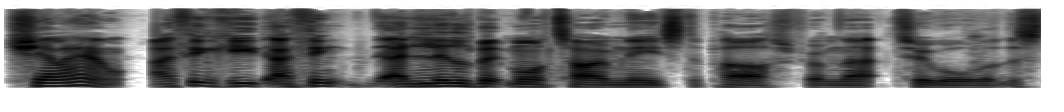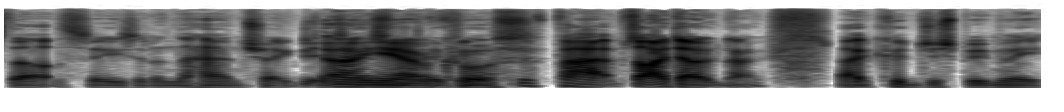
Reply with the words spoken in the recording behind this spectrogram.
chill out. I think he. I think a little bit more time needs to pass from that two all at the start of the season and the handshake. Oh, business yeah, of maybe. course. Perhaps I don't know. That could just be me.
